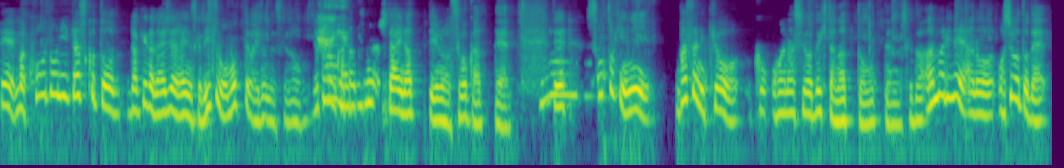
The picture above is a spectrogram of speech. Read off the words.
て、まあ行動に出すことだけが大事じゃないんですけど、いつも思ってはいるんですけど、やっぱり形にはしたいなっていうのはすごくあって、で、その時に、まさに今日お話をできたなと思ってるんですけど、あんまりね、あの、お仕事で、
